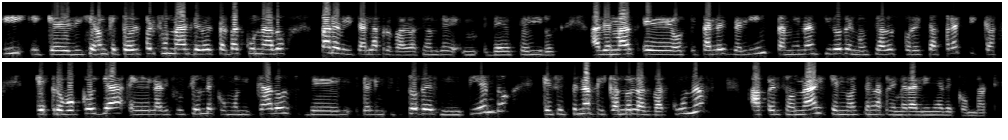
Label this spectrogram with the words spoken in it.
y, que dijeron que todo el personal debe estar vacunado para evitar la propagación de, de este virus. Además, eh, hospitales del IMSS también han sido denunciados por esta práctica que provocó ya eh, la difusión de comunicados del, del instituto desmintiendo que se estén aplicando las vacunas a personal que no esté en la primera línea de combate.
